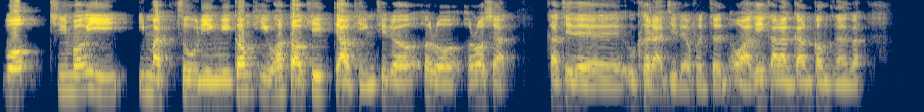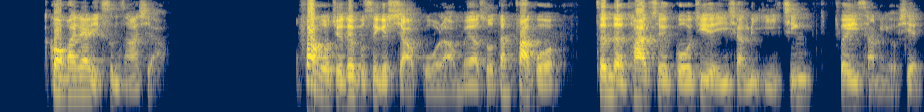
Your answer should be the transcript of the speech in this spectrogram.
我其实无伊，伊嘛自认为讲，伊有法度去调停这个俄罗俄罗斯甲这个乌克兰这个纷争，哇，去甲咱讲讲那个，讲反正你算啥小？法国绝对不是一个小国了，我们要说，但法国真的，它这个国际的影响力已经非常有限。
